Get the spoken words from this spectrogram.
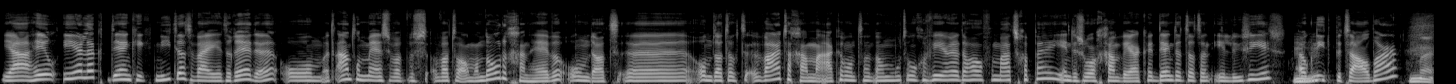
ja, heel eerlijk denk ik niet dat wij het redden om het aantal mensen wat we, wat we allemaal nodig gaan hebben, om dat, uh, om dat ook te, waar te gaan maken. Want dan, dan moet ongeveer de halve maatschappij in de zorg gaan werken. Ik denk dat dat een illusie is. Mm -hmm. Ook niet betaalbaar. Nee.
